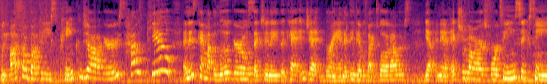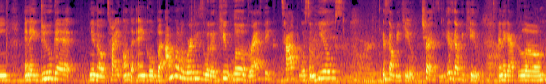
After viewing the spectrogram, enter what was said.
We also bought these pink joggers. How cute. And this came out the little girl section. They the Cat and Jack brand. I think it was like $12. Yep, and they're extra large, 14, 16. And they do get, you know, tight on the ankle. But I'm going to wear these with a cute little graphic top with some heels. It's to be cute. Trust me, it's to be cute. And they got the little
